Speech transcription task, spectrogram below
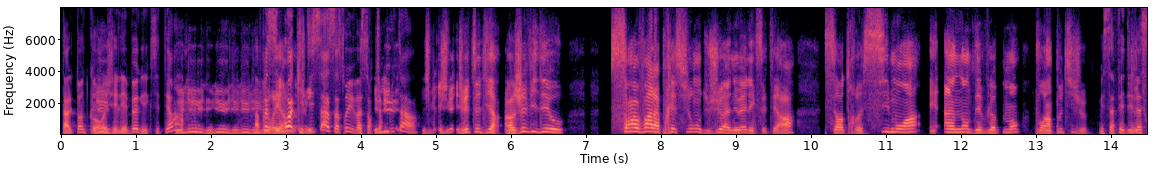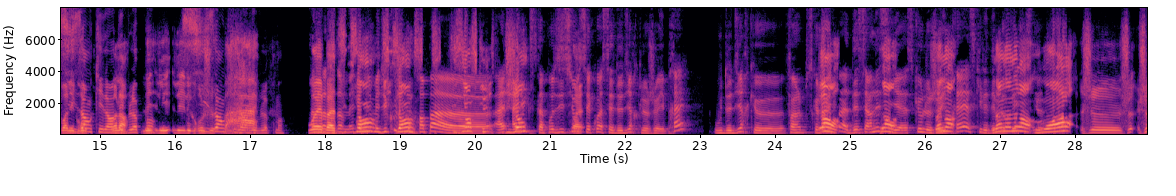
tu as le temps de Lulu. corriger les bugs, etc. Lulu, Lulu, Lulu, Lulu, Après, c'est moi qui dis ça. Ça se trouve, il va sortir Lulu. plus tard. hein. je vais, te dire, un jeu vidéo sans avoir la pression du jeu annuel, etc., c'est entre 6 mois et un an de développement pour un petit jeu. Mais ça fait déjà tu vois les 6 gros- ans qu'il est en voilà, développement. les- gros 6 jeux. ans qu'il est en Bah, développement. Ouais, Attends, bah attends, 10 mais, ans, mais du coup, 10 je ans, comprends pas. 10 ans, euh, c'est- A- 10 ans. Alix, ta position, Ouais. c'est quoi? C'est de dire que le jeu est prêt ou de dire que. Enfin, parce que j'arrive pas à décerner non, si est-ce que le jeu non, est non. prêt, est-ce qu'il est Non, développé. non, non, que- moi, je, je, je-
